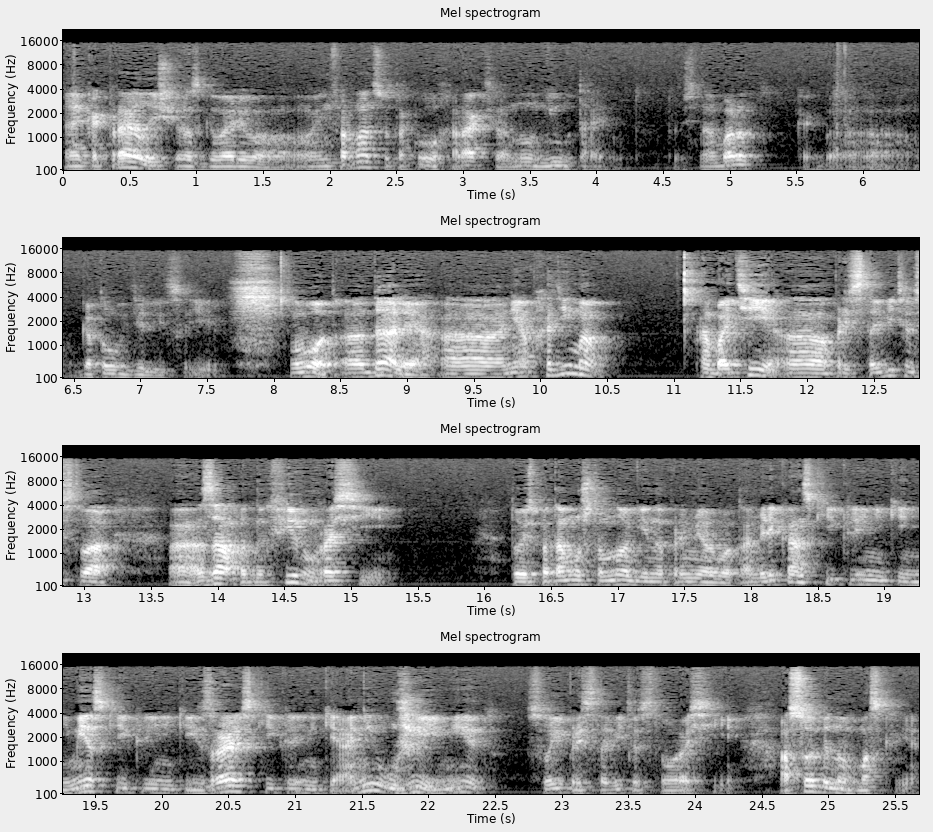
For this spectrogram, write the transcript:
Э, как правило, еще раз говорю, информацию такого характера ну, не утаивают. То есть, наоборот, как бы э, готовы делиться ею. Вот. Далее, необходимо обойти представительство западных фирм в России. То есть, потому что многие, например, вот американские клиники, немецкие клиники, израильские клиники, они уже имеют свои представительства в России, особенно в Москве.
